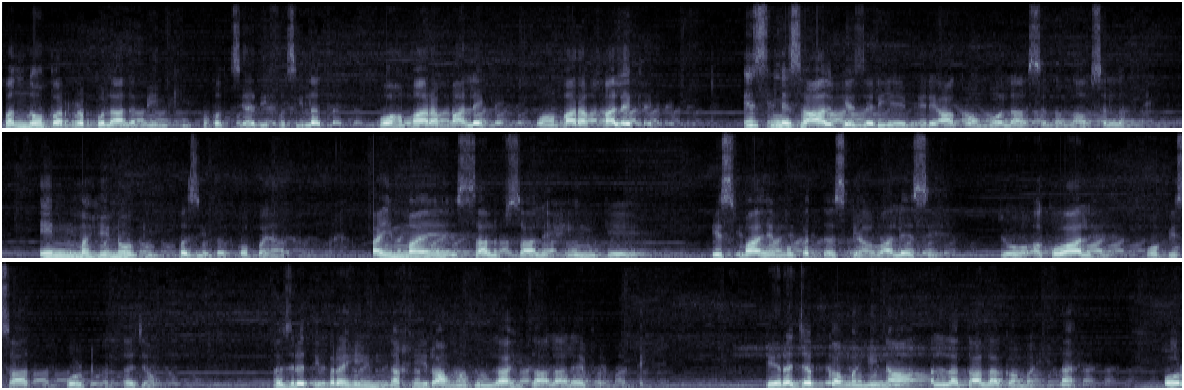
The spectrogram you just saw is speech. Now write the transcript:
بندوں پر رب العالمین کی بہت زیادہ فضیلت ہے وہ ہمارا مالک، وہ ہمارا خالق ہے۔ اس مثال کے ذریعے میرے آقا و مولا صلی اللہ علیہ وسلم نے ان مہینوں کی فضیلت کو بیان فرمایا۔ ائمہ سالف صالحین کے اس ماہ مقدس کے حوالے سے جو اقوال ہیں، وہ بھی ساتھ میں کوٹ کرتا جاؤں۔ حضرت ابراہیم نقی رحمۃ اللہ تعالی علیہ فرماتے ہیں کہ رجب کا مہینہ اللہ تعالیٰ کا مہینہ ہے اور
